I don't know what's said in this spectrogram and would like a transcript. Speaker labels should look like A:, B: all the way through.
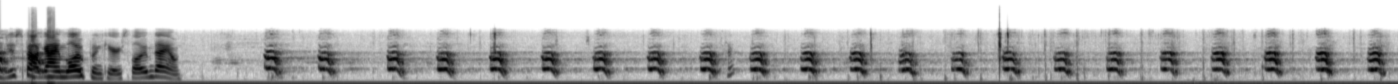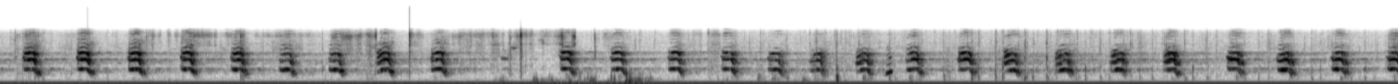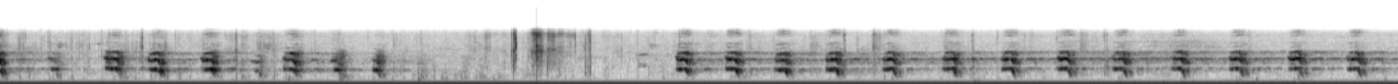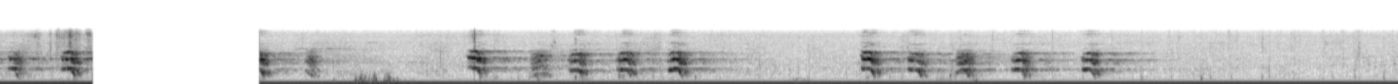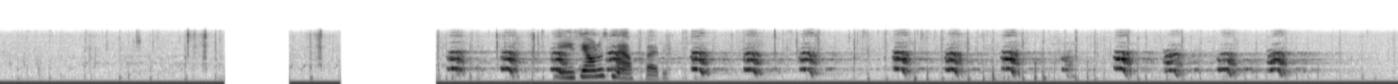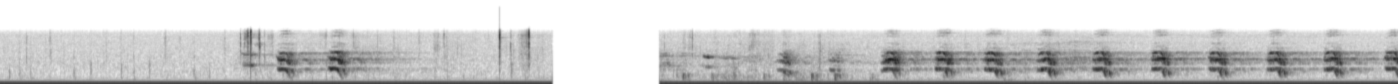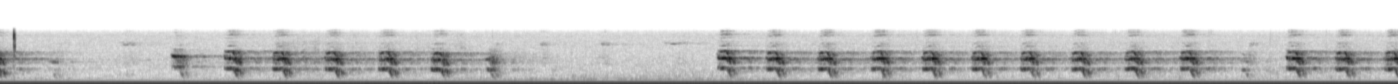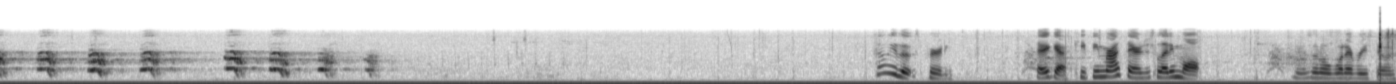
A: You just about got him loping, Carrie. Slow him down. Easy on his mouth, baby. Oh, he looks pretty. There you go. Keep him right there. Just let him walk. His little whatever he's doing.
